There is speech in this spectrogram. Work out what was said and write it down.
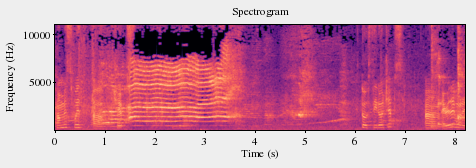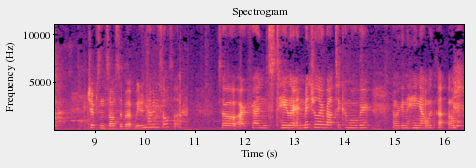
Hummus with uh, chips. Little Tostito chips. Um, I really wanted chips and salsa, but we didn't have any salsa. So our friends Taylor and Mitchell are about to come over and we're gonna hang out with, uh-oh.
